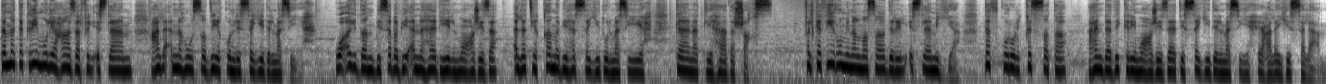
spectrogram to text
تم تكريم لعازر في الإسلام على أنه صديق للسيد المسيح وأيضا بسبب أن هذه المعجزة التي قام بها السيد المسيح كانت لهذا الشخص. فالكثير من المصادر الإسلامية تذكر القصة عند ذكر معجزات السيد المسيح عليه السلام.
